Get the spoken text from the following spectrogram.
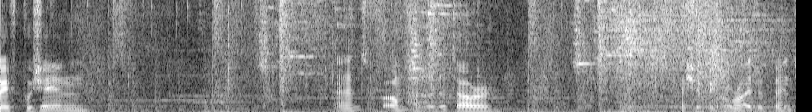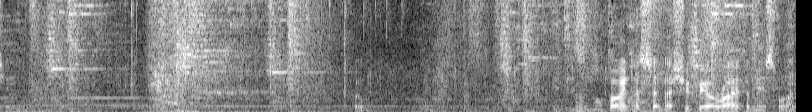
Wave push in and farm under the tower. I should be alright with Benton. Oh. At the point I said I should be alright, I missed one.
